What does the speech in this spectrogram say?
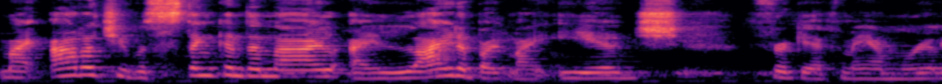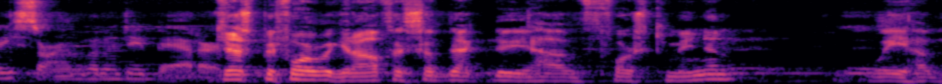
My attitude was stinking denial. I lied about my age. Forgive me. I'm really sorry. I'm going to do better. Just before we get off the subject, do you have First Communion? We have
